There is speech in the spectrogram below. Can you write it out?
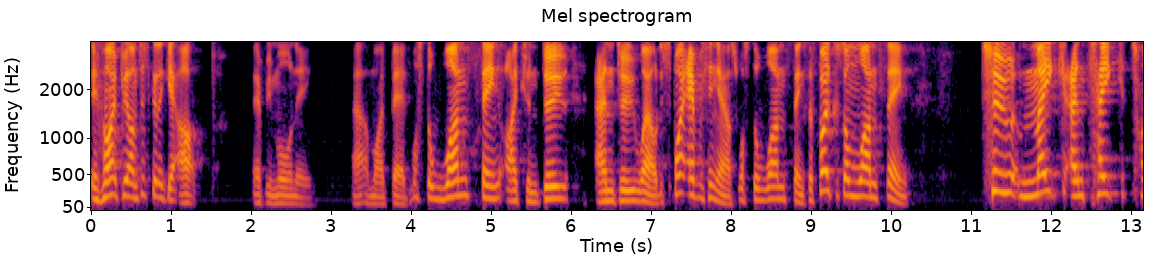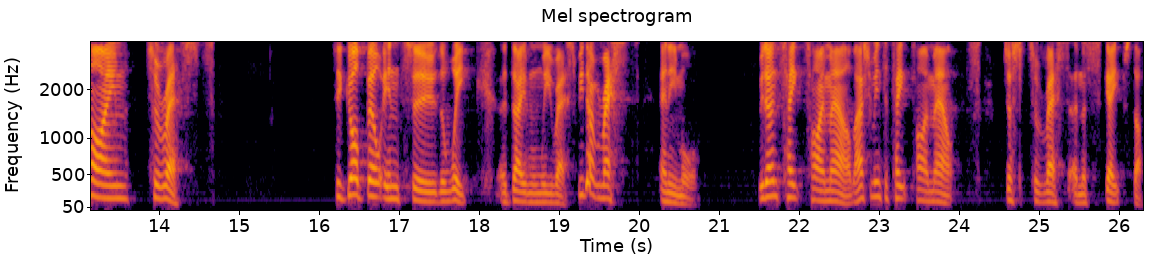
It might be, I'm just going to get up every morning out of my bed. What's the one thing I can do and do well, despite everything else? What's the one thing? So focus on one thing to make and take time to rest. See, God built into the week a day when we rest. We don't rest anymore. We don't take time out. I actually mean to take time out just to rest and escape stuff.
